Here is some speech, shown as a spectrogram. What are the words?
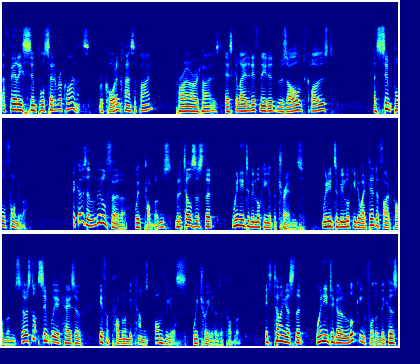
a fairly simple set of requirements record and classify, prioritized, escalated if needed, resolved, closed, a simple formula. It goes a little further with problems, but it tells us that we need to be looking at the trends. We need to be looking to identify problems. So it's not simply a case of if a problem becomes obvious, we treat it as a problem. It's telling us that we need to go looking for them because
